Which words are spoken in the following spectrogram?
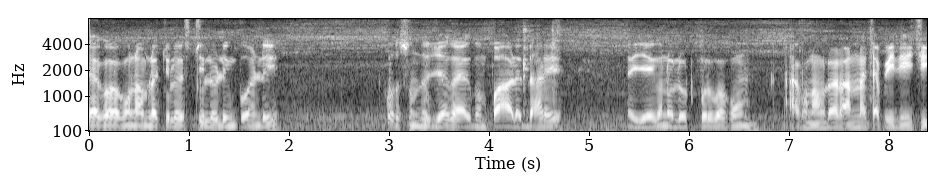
দেখো এখন আমরা চলে এসেছি লোডিং পয়েন্টে কত সুন্দর জায়গা, একদম পাহাড়ের ধারে। এই যে এখানে লোড করব এখন। এখন আমরা রান্না চাপিয়ে দিয়েছি।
